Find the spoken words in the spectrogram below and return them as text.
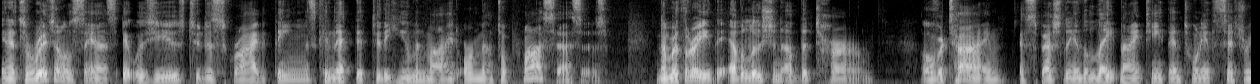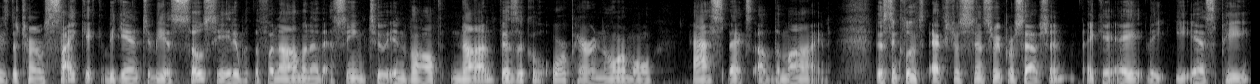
In its original sense, it was used to describe things connected to the human mind or mental processes. Number three, the evolution of the term. Over time, especially in the late 19th and 20th centuries, the term psychic began to be associated with the phenomena that seemed to involve non physical or paranormal aspects of the mind. This includes extrasensory perception, aka the ESP,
